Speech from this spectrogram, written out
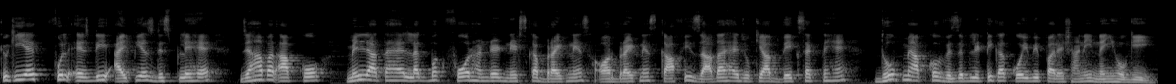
क्योंकि ये फुल एच डी डिस्प्ले है, जहाँ पर आपको मिल जाता है लगभग 400 निट्स का ब्राइटनेस और ब्राइटनेस काफ़ी ज़्यादा है जो कि आप देख सकते हैं। धूप में आपको विजिबिलिटी का कोई भी परेशानी नहीं होगी।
